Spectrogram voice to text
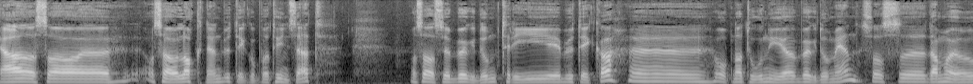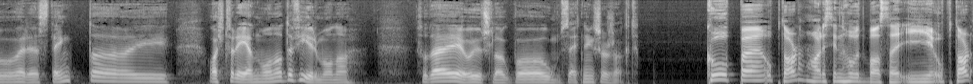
Ja, altså, og så har jo lagt ned en butikk på Tynset. Og så har vi bygd om tre butikker. Eh, Åpna to nye og bygd om én. Så de har jo vært stengt da, i alt fra én måned til fire måneder. Så det er jo utslag på omsetning, sjølsagt. Coop Oppdal har sin hovedbase i Oppdal,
